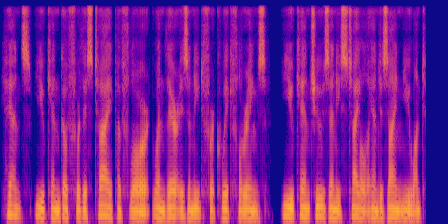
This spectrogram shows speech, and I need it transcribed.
Hence, you can go for this type of floor when there is a need for quick floorings. You can choose any style and design you want.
